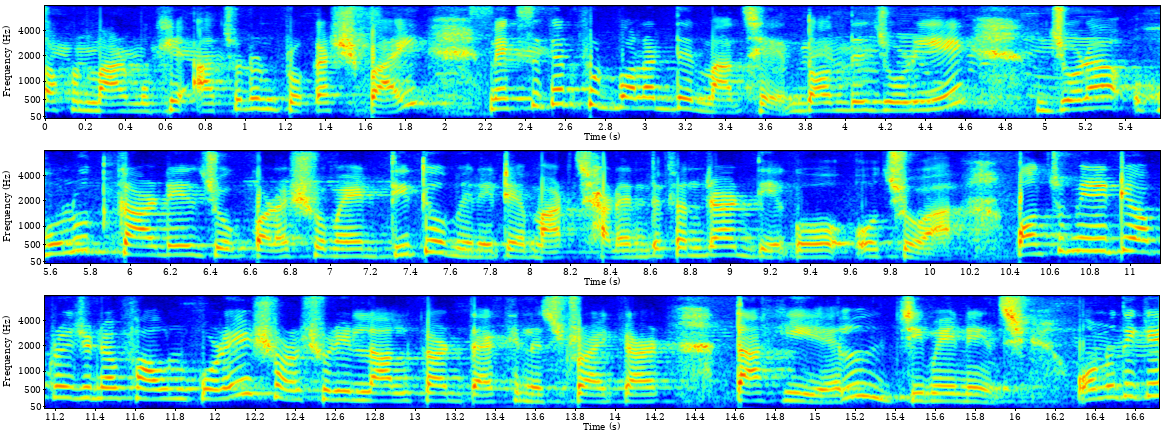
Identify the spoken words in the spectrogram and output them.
তখন মারমুখী আচরণ প্রকাশ পায় মেক্সিকান ফুটবলারদের মাঝে। দ্বন্দ্বে জড়িয়ে জোড়া হলুদ কার্ডে যোগ করার সময়ের দ্বিতীয় মিনিটে মাঠ ছাড়েন ডিফেন্ডার দিয়েগো ওচোয়া। পঞ্চম মিনিটে অপ্রয়োজনীয় ফাউল করে সরাসরি লাল কার্ড দেখেন স্ট্রাইকার তাহিয়েল জিমেনেজ। অন্যদিকে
